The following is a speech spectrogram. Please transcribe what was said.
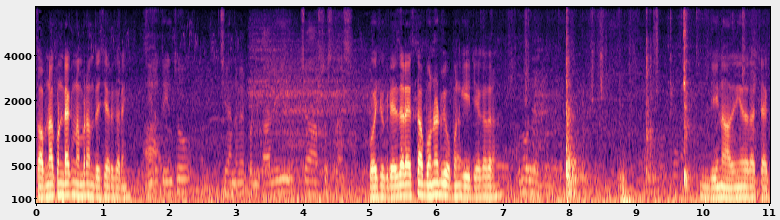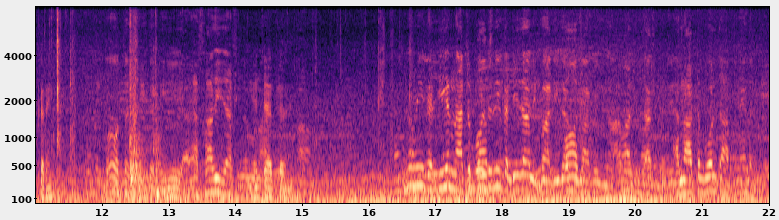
तो अपना कॉन्टैक्ट नंबर हमसे शेयर करें ज़ीरो तीन सौ छियानवे पैंतालीस चार सौ सतासी बहुत शुक्रिया ज़रा इसका बोनट भी ओपन कीजिएगा ज़रा जी ना आदमी ज़रा चेक करें बहुत अच्छी गड्डी है सारी ये चेक करें गड्डी है नट बोल्ट की गड्डी का नहीं बाजी का नट बोल्ट अपने लगे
